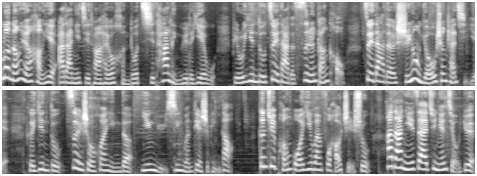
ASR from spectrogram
了能源行业，阿达尼集团还有很多其他领域的业务，比如印度最大的私人港口、最大的食用油生产企业和印度最受欢迎的英语新闻电视频道。根据彭博亿万富豪指数，阿达尼在去年九月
